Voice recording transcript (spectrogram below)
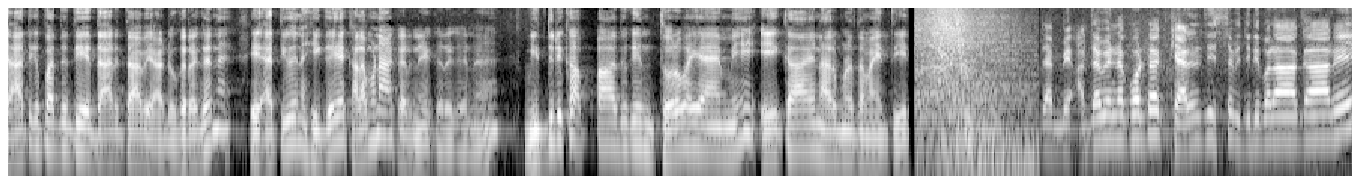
ජාතික පද්ධතියේ ධාරිතාවය අඩු කරගෙන ඒ ඇතිවෙන හිගය කළමනාකරණය කරගෙන විදුලි කප්පාදුකෙන් තොරව යෑමේ ඒකායන අරමුණ තමයි තියෙන්නේ. දැන් මේ අද වෙනකොට කැලණිතිස්ස විදුලි බලාගාරේ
